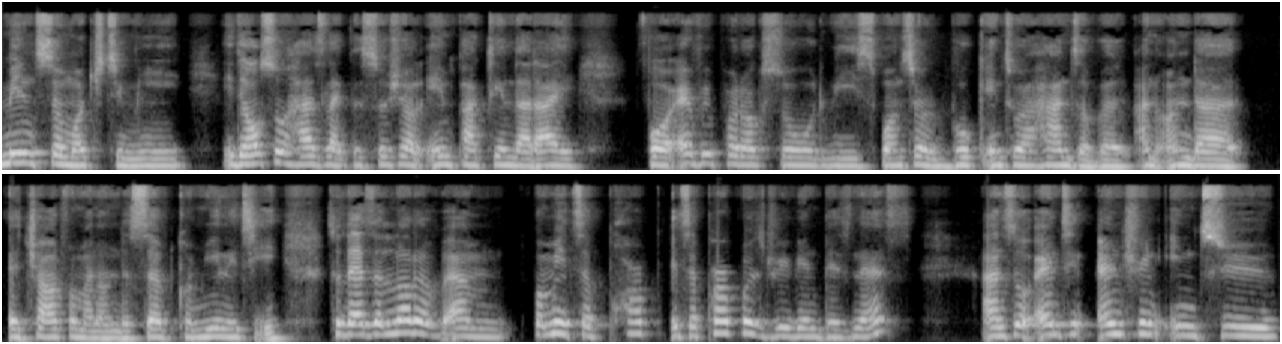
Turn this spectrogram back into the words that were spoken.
means so much to me. It also has like the social impact in that I, for every product sold, we sponsor a book into the hands of a, an under a child from an underserved community. So there's a lot of um for me it's a pur it's a purpose-driven business. And so ent entering into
